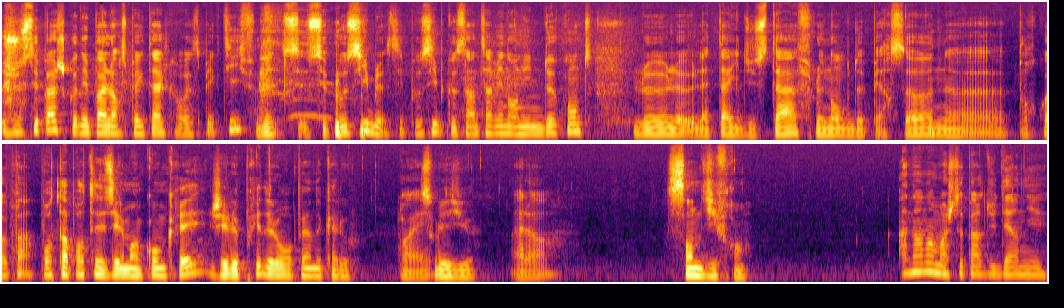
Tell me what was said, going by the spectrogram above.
Je sais pas, je connais pas leur spectacle respectif, mais c'est possible. C'est possible que ça intervienne en ligne de compte. Le- le- la taille du staff, le nombre de personnes, euh, pourquoi pas? Pour t'apporter des éléments concrets, j'ai le prix de l'européen de Calo Ouais. sous les yeux. Alors? 110 francs. Ah non, non, moi je te parle du dernier.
